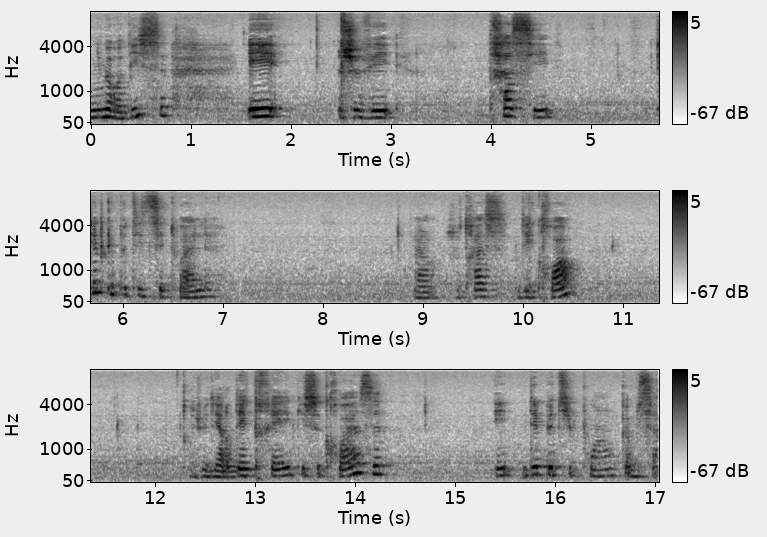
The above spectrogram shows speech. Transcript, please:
numéro 10 et je vais tracer quelques petites étoiles. Alors, je trace des croix, je veux dire des traits qui se croisent et des petits points comme ça.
